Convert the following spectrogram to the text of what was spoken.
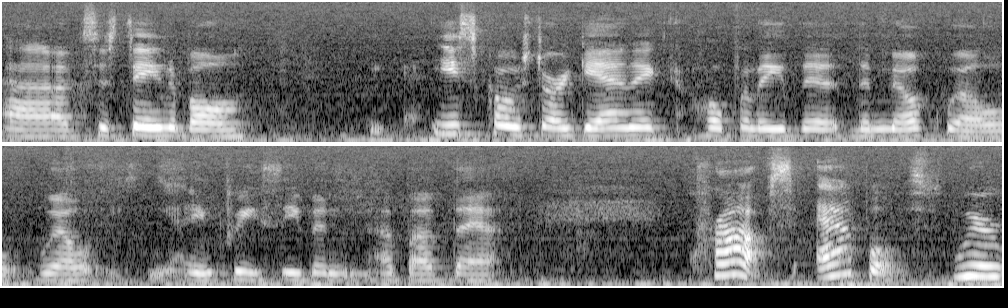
uh, sustainable, East Coast organic, hopefully the, the milk will, will increase even above that crops, apples. We're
